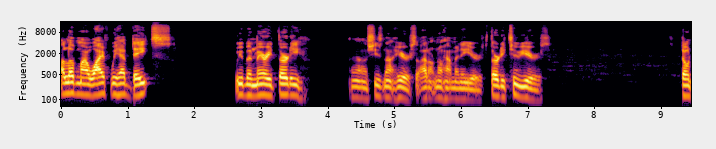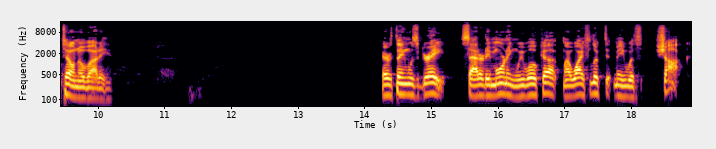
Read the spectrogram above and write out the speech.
I love my wife. We have dates. We've been married 30 uh, she's not here, so I don't know how many years. 32 years. Don't tell nobody. Everything was great. Saturday morning, we woke up. My wife looked at me with shock.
